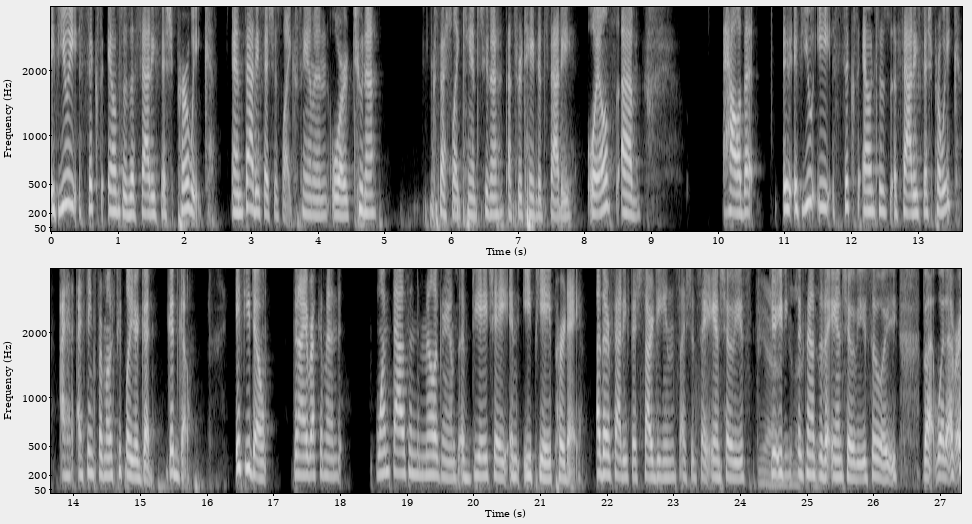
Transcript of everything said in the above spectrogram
if you eat six ounces of fatty fish per week, and fatty fish is like salmon or tuna, especially canned tuna that's retained its fatty oils, um, halibut. If you eat six ounces of fatty fish per week, I, I think for most people you're good, good go. If you don't, then I recommend 1,000 milligrams of DHA and EPA per day. Other fatty fish, sardines, I should say, anchovies. Yeah, you're eating six ounces of anchovies, so, but whatever.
